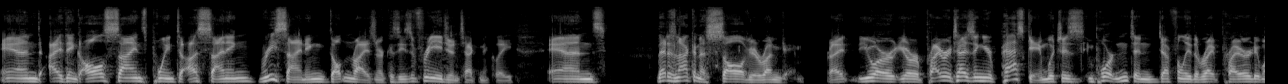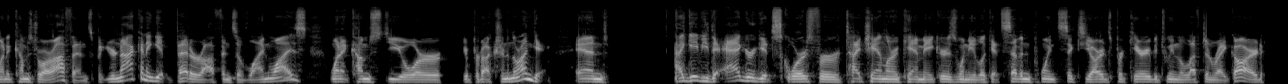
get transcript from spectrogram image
And I think all signs point to us signing, re signing Dalton Risner because he's a free agent technically. And that is not going to solve your run game right? You are you're prioritizing your pass game, which is important and definitely the right priority when it comes to our offense. But you're not going to get better offensive line wise when it comes to your your production in the run game. And I gave you the aggregate scores for Ty Chandler and Cam Akers when you look at 7.6 yards per carry between the left and right guard.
